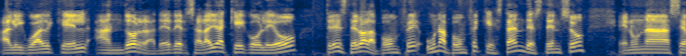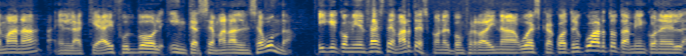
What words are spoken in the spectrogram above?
al igual que el Andorra de Eder Sarabia, que goleó 3-0 a la Ponfe, una Ponfe que está en descenso en una semana en la que hay fútbol intersemanal en segunda y que comienza este martes con el Ponferradina Huesca 4 y cuarto, también con el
